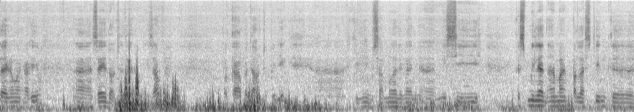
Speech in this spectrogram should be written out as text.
Bismillahirrahmanirrahim. Uh, saya Dr. Zainal Nizam, pakar bedah ortopedik. Uh, kini bersama dengan uh, misi ke-9 Arman Palestin ke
